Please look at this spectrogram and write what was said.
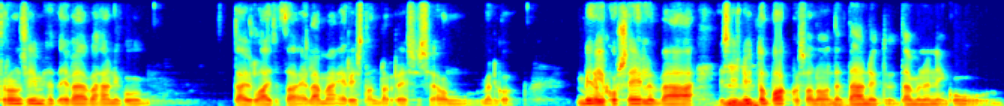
transihmiset elää vähän niin kuin, tai laitetaan elämään eri standardeissa, se on melko, melko selvää. Ja siis Mm. nyt on pakko sanoa, että tämä nyt tämmöinen niin kuin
